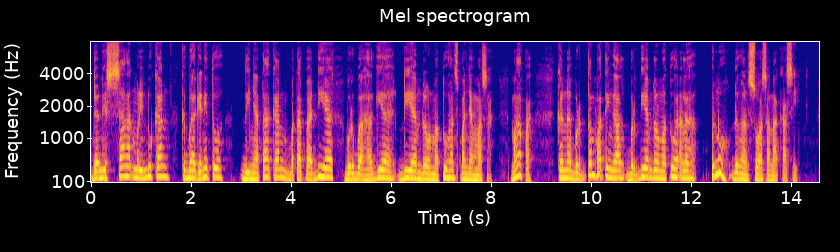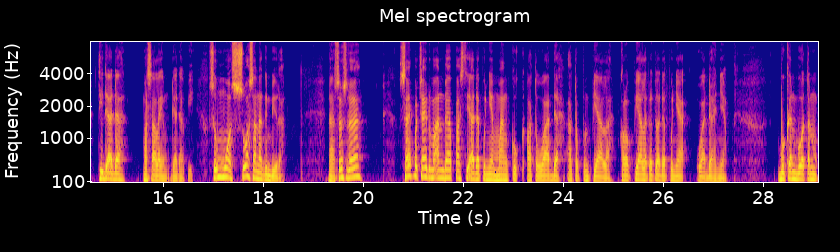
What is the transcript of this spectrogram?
dan dia sangat merindukan kebahagiaan itu dinyatakan betapa dia berbahagia diam dalam rumah Tuhan sepanjang masa. Mengapa? Karena bertempat tinggal, berdiam dalam rumah Tuhan adalah penuh dengan suasana kasih. Tidak ada masalah yang dihadapi. Semua suasana gembira. Nah, saudara, saya percaya rumah Anda pasti ada punya mangkuk atau wadah ataupun piala. Kalau piala itu ada punya wadahnya bukan buatan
